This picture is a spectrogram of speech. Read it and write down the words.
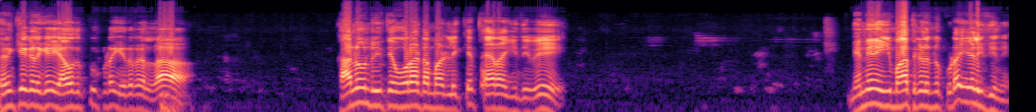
ತನಿಖೆಗಳಿಗೆ ಯಾವುದಕ್ಕೂ ಕೂಡ ಎದುರಲ್ಲ ಕಾನೂನು ರೀತಿಯ ಹೋರಾಟ ಮಾಡಲಿಕ್ಕೆ ತಯಾರಾಗಿದ್ದೀವಿ. ನಿನ್ನೆ ಈ ಮಾತುಗಳನ್ನು ಕೂಡ ಹೇಳಿದ್ದೀನಿ.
